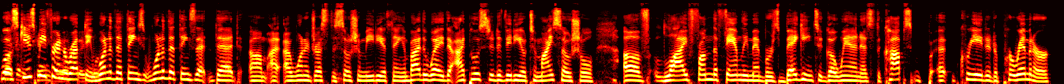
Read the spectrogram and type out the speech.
Well, excuse me for interrupting. One of the things, one of the things that that um, I, I want to address the social media thing. And by the way, the, I posted a video to my social of live from the family members begging to go in as the cops uh, created a perimeter,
